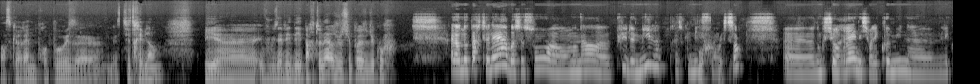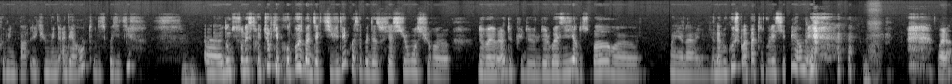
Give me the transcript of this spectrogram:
voir ce que Rennes propose. Euh, c'est très bien. Et vous avez des partenaires, je suppose, du coup? Alors nos partenaires, bah, ce sont, on en a plus de 1000, presque 1500. Euh, donc sur Rennes et sur les communes, les communes, les communes adhérentes au dispositif. Mhm. Euh, donc, ce sont des structures qui proposent bah, des activités, quoi. Ça peut être des associations sur euh, de, voilà, de, de, loisirs, de sport, euh, y, il y en a beaucoup, je pourrais pas toutes vous les citer, hein, mais voilà.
